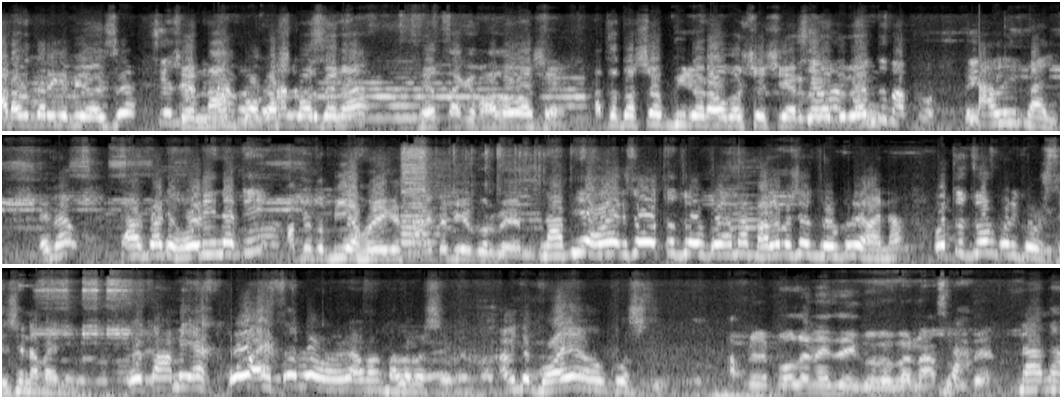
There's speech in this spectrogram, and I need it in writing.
আঠারো তারিখে বিয়ে হয়েছে। সে নাম প্রকাশ করবে না সে তাকে ভালোবাসে। আচ্ছা দর্শক ভিডিওটা অবশ্যই শেয়ার করে দিবেন। ভাই। এবং তারপরে আপনি তো বিয়ে হয়ে গেছে আরেকটা বিয়ে করবেন। না বিয়ে হয়ে গেছে ও তো জোর করে আমার ভালোবাসা জোর করে হয় না। ও তো জোর করে করছে সেনাবাহিনী। ও তো আমি ও একটা আমাকে ভালোবাসে। আমি তো ভয়ে করছি। আপনি বলে নাই যে এগুলো না না, চলতে? না না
